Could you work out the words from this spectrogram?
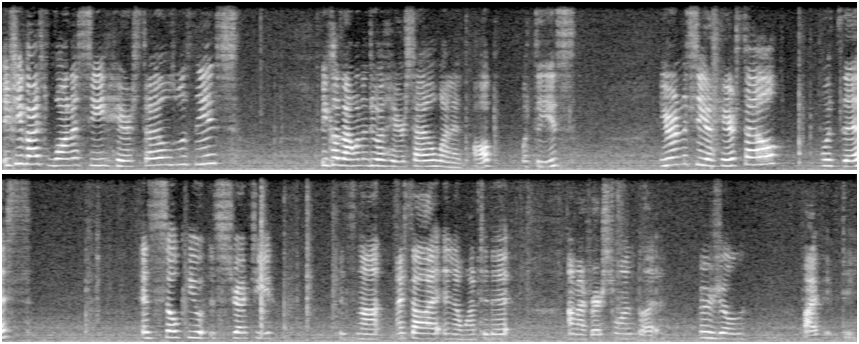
if you guys want to see hairstyles with these, because I want to do a hairstyle when it's up with these, you're going to see a hairstyle with this. It's so cute. It's stretchy. It's not. I saw it and I wanted it on my first one, but was only 550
